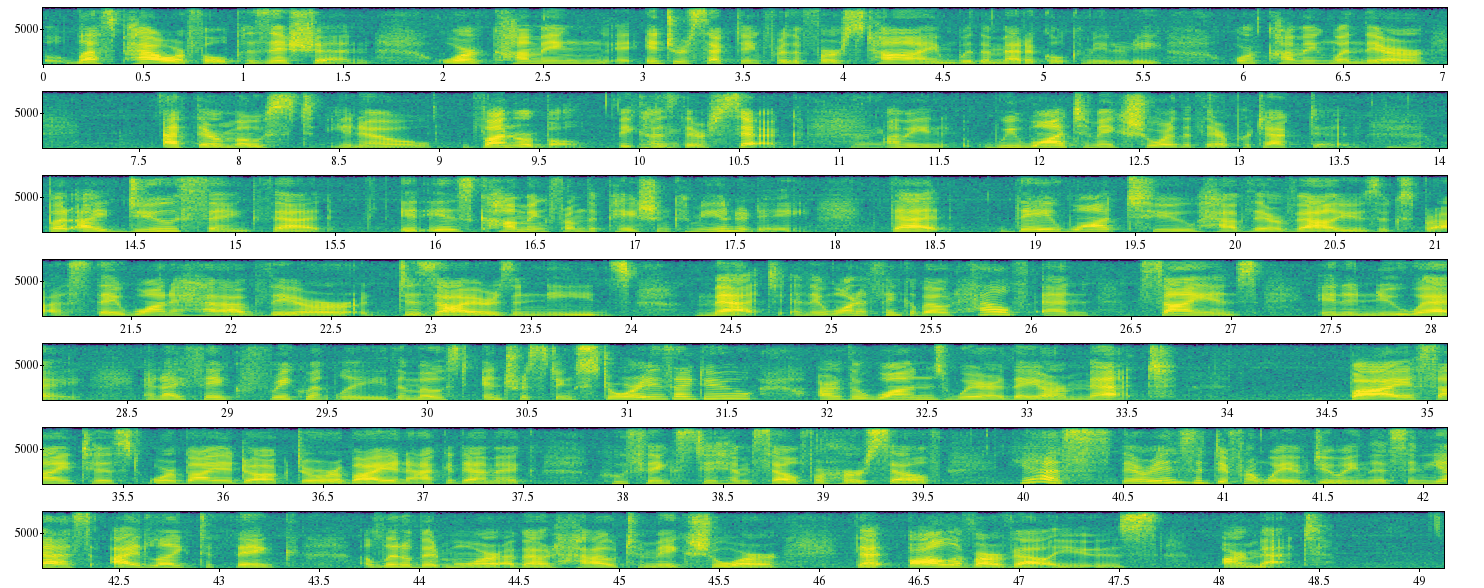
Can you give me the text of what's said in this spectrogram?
less powerful position or coming intersecting for the first time with a medical community or coming when they're at their most you know vulnerable because Right. they're sick Right. i mean we want to make sure that they're protected Yeah. but i do think that it is coming from the patient community that they want to have their values expressed they want to have their desires and needs met and they want to think about health and science in a new way and i think frequently the most interesting stories i do are the ones where they are met by a scientist or by a doctor or by an academic who thinks to himself or herself, yes, there is a different way of doing this, and yes, I'd like to think a little bit more about how to make sure that all of our values are met.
